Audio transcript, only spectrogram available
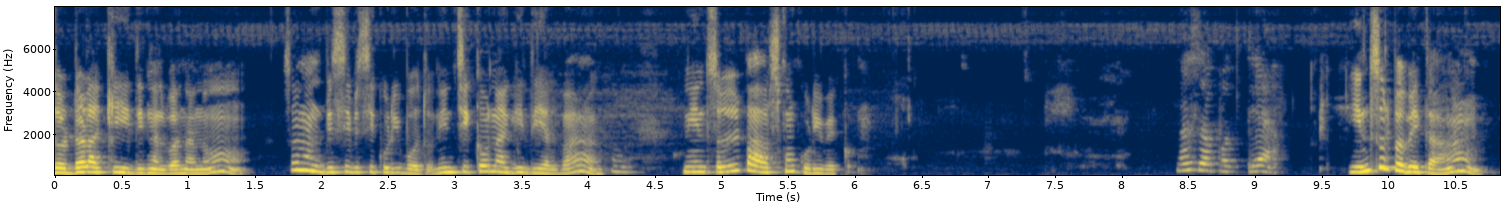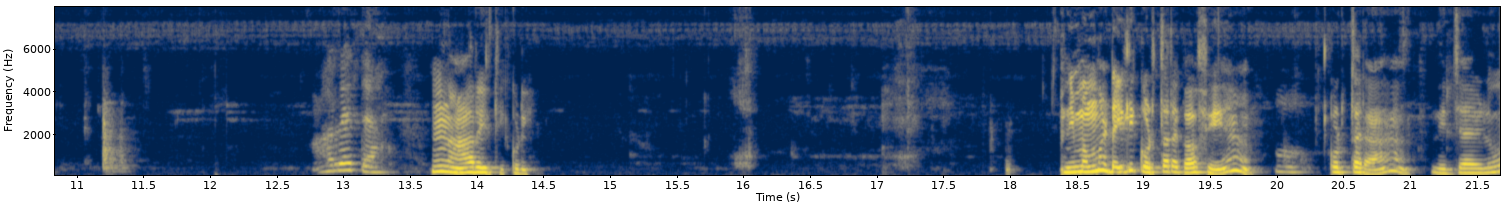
ದೊಡ್ಡಳಾಕಿ ಇದ್ದೀನಲ್ವಾ ನಾನು? ಸೊ ನಾನು ಬಿಸಿ ಬಿಸಿ ಕುಡಿಬೋದು. ನೀನು ಚಿಕ್ಕವನಾಗಿದ್ದೀಯಲ್ವಾ. ನೀನು ಸ್ವಲ್ಪ ಆರಿಸ್ಕೊಂಡು ಕುಡಿಬೇಕು. ಇನ್ನು ಸ್ವಲ್ಪ ಬೇಕಾ? ಆರೈತಾ ಆ ರೀತಿ ಕುಡಿ. ನಿಮ್ಮಮ್ಮ ಡೈಲಿ ಕೊಡ್ತಾರ ಕಾಫಿ? ಹ್ಞೂ ಕೊಡ್ತಾರಾ? ನಿಜ ಹೇಳು.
